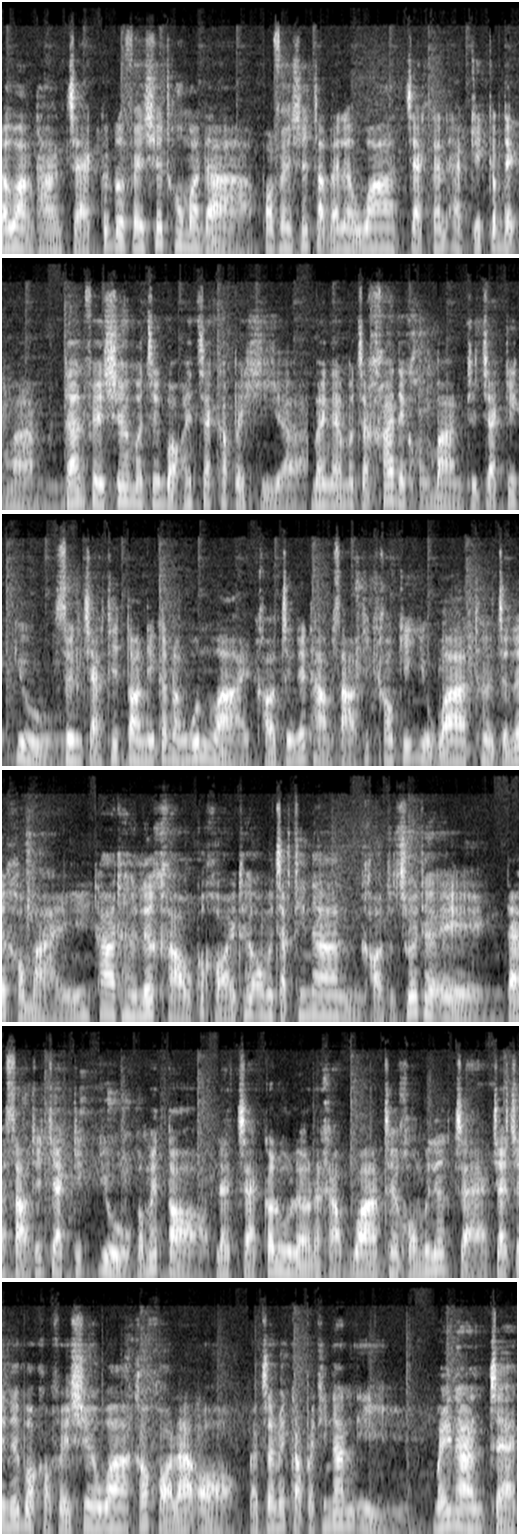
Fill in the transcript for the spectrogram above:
ระหว่างทางแจ็คก็โดนเฟเชอร์โทรมาด่าพอเฟเชอร์จับได้แล้วว่าแจ็คนั้นแอบกิ๊กกับเด็กมัน ด้านเฟเชอร์มันจึงบอกให้แจ็คกลับไปเคลียร์ไม่งั้นมันจะฆ่าเด็กของมันที่แจ็คกิ๊กอยู่ ซึ่งแจ็คที่ตอนนี้กำลังวุ่นวาย เขาจึงได้ถามสาวที่เขากิ๊กอยู่ว่าเธอจะเลือกเขาไหม ถ้าเธอเลือกเขาก็ขอให้เธอออกมาจากที่นั่น เขาจะช่วยเธอเอง แต่สาวที่แจ็คกิ๊กอยู่ก็ไม่ตอบ และแจ็คก็รู้แล้วนะครับว่าเธอคงไม่เลือกแจ็คแจ็คจึงได้บอกกับเฟเชอร์ว่าเขาขอลาออก และจะไม่กลับไปที่นั่นอีก ไม่นานแจ็ค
